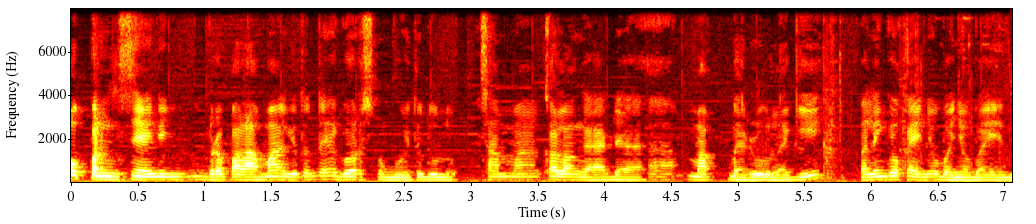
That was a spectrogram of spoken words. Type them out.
opensnya ini berapa lama gitu deh gue harus nunggu itu dulu. Sama kalau nggak ada map baru lagi paling gue kayak nyoba nyobain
